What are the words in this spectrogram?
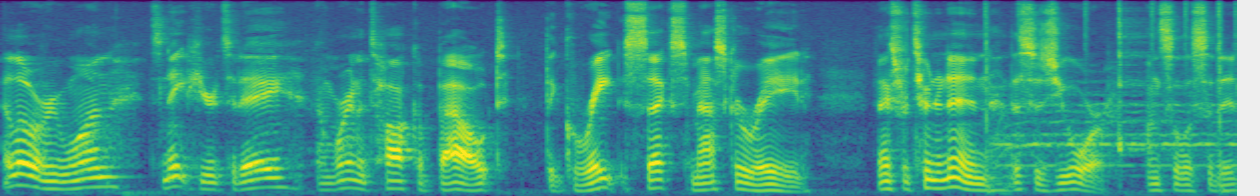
Hello, everyone. It's Nate here today, and we're going to talk about the Great Sex Masquerade. Thanks for tuning in. This is your unsolicited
